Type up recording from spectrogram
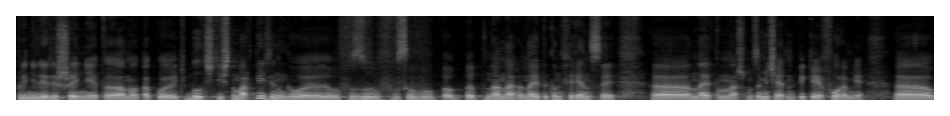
приняли решение, это оно такое, было частично маркетинговое, на, на, на этой конференции, э, на этом нашем замечательном PKI-форуме а,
